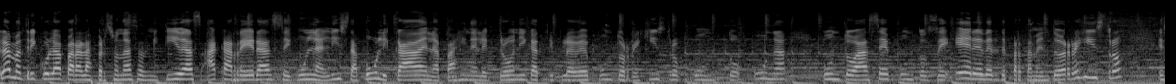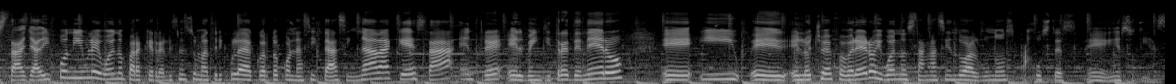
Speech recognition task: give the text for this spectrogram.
La matrícula para las personas admitidas a carreras según la lista publicada en la página electrónica www.registro.una.ac.cr del Departamento de Registro está ya disponible y bueno, para que realicen su matrícula de acuerdo con la cita asignada que está entre el 23 de enero eh, y eh, el 8 de febrero y bueno, están haciendo algunos ajustes eh, en estos días.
